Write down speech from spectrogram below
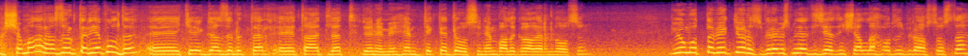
Aşamalar, hazırlıklar yapıldı. Ee, gerekli hazırlıklar, e, tatilat dönemi hem teknede olsun hem balık ağlarında olsun. Bir umutla bekliyoruz. Bire bismillah diyeceğiz inşallah 31 Ağustos'ta.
